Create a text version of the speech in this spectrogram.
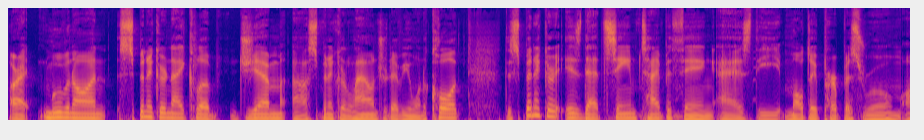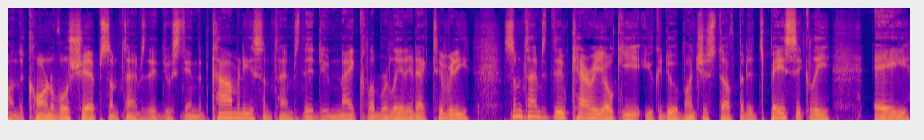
All right, moving on. Spinnaker Nightclub, Gem, uh, Spinnaker Lounge, whatever you want to call it. The Spinnaker is that same type of thing as the multi-purpose room on the Carnival ship. Sometimes they do stand-up comedy. Sometimes they do nightclub-related activity. Sometimes they do karaoke. You could do a bunch of stuff, but it's basically a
